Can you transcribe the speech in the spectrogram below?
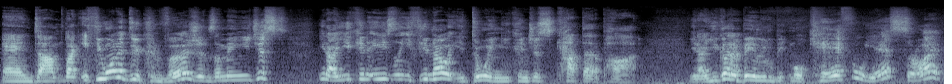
And um, like, if you want to do conversions, I mean, you just, you know, you can easily, if you know what you're doing, you can just cut that apart. You know, you got to be a little bit more careful, yes, all right.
